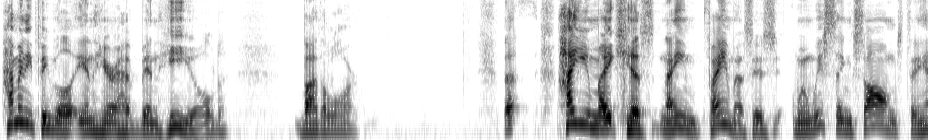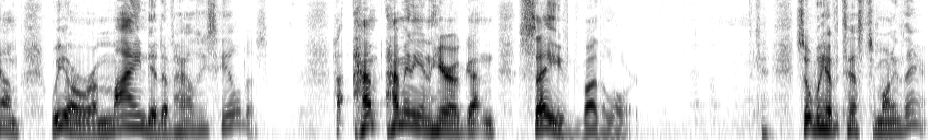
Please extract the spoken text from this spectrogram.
how many people in here have been healed by the Lord? That, how you make his name famous is when we sing songs to him, we are reminded of how he's healed us. How, how many in here have gotten saved by the Lord? Okay. So we have a testimony there.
